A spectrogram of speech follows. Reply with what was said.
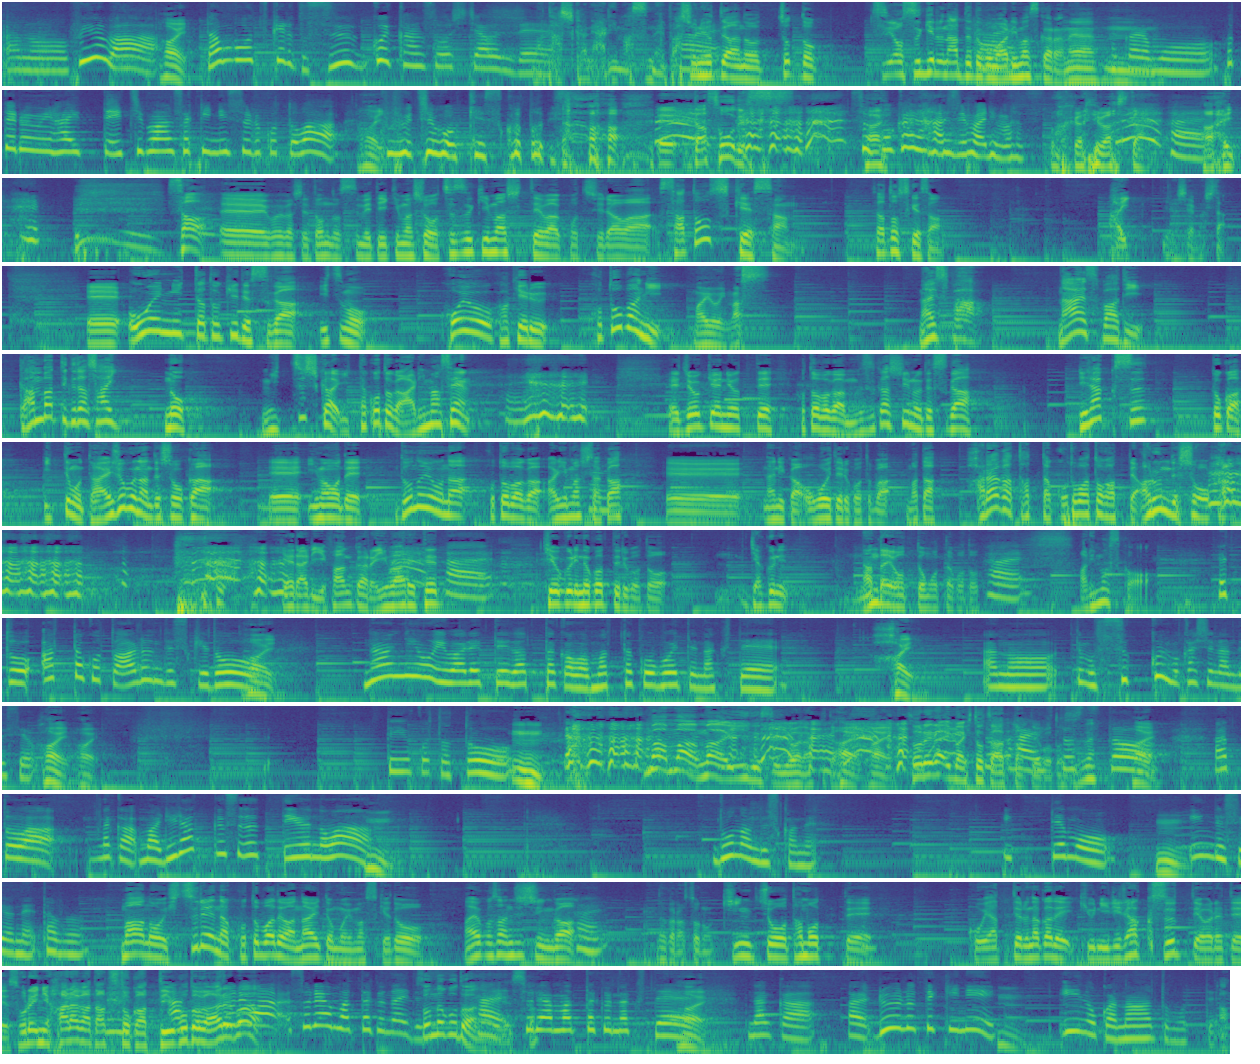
あの冬は、はい。暖房つけるとすっごい乾燥しちゃうんで、確かにありますね。場所によってはあのちょっと強すぎるなってところもありますからね、うん。だからもうホテルに入って一番先にすることは、はい。空調を消すことです。えだそうです。そこから始まります、わかりました。はい。さあ、えー、ご用意してどんどん進めていきましょう。続きましてはこちらは里助さん。里助さん。はいいらっしゃいました、えー応援に行った時ですがいつも声をかける言葉に迷います。ナイスパーナイスバーディー頑張ってくださいの3つしか言ったことがありません、えー状況によって言葉が難しいのですがリラックスとか言っても大丈夫なんでしょうか、えー今までどのような言葉がありましたか、えー何か覚えている言葉また腹が立った言葉とかってあるんでしょうか？ギャラリーファンから言われてはい。記憶に残っていること逆になんだよって思ったことはい。ありますか？えっと会ったことあるんですけど、はい。何を言われてだったかは全く覚えてなくてはい。あのでもすっごい昔なんですよ。はいはい。っていうことと、うん。まあまあまあいいですよ。言わなくて。はい。はいそれが今一つあったということですね。はい、あとはなんか、まあ、リラックスっていうのは、うんどうなんですかね？言ってもうん。いいんですよね多分。まあ、あの失礼な言葉ではないと思いますけど綾子さん自身が、はい。だからその緊張を保ってこうやってる中で急にリラックスって言われてそれに腹が立つとかっていうことがあればあそれはそれは全くないです。そんなことはないですか？はい、それは全くなくて、はい。なんか、はい、ルール的にうん。いいのかなと思って、あ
